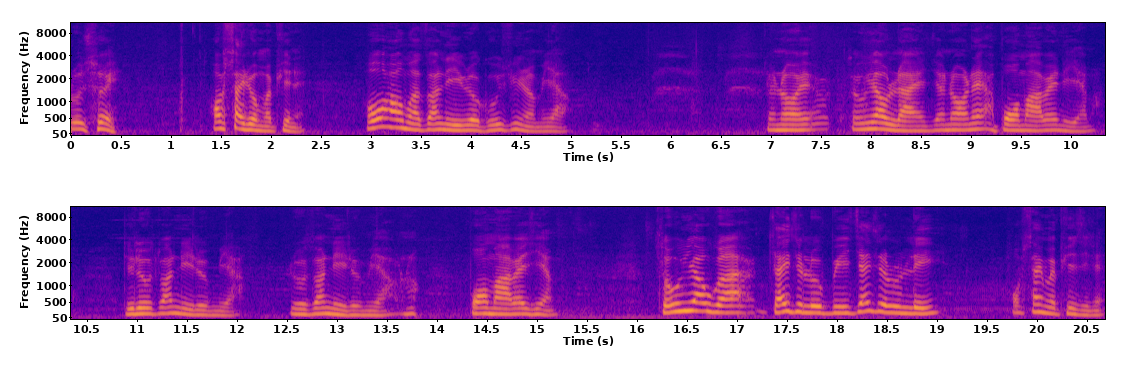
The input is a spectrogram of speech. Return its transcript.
လိုဆွဲ offside တော့မဖြစ်နဲ့ဟိုအောက်မှာသွားနေပြီးတော့ဂိုးရှိတော့မရဘူးကျွန်တော်၃ယောက်လာရင်ကျွန်တော်နဲ့အပေါ်မှာပဲနေရမှာဒီလိုသွားနေလို့မရဘူးဒီလိုသွားနေလို့မရဘူးနော်ပေါ်မှာပဲရှိရမှာ သုံးယောက်ကကြိုက်သလိုပေးကြိုက်သလိုလိန် offside မဖြစ်စေနဲ့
